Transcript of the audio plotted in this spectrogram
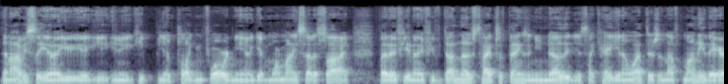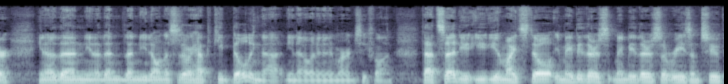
then obviously you know you you, you, you keep you know plugging forward and you know get more money set aside but if you know if you've done those types of things and you know that it's like, hey, you know what, there's enough money there, you know, then you know then then you don't necessarily have to keep building that, you know, in an emergency fund. That said, you, you, you might still maybe there's maybe there's a reason to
